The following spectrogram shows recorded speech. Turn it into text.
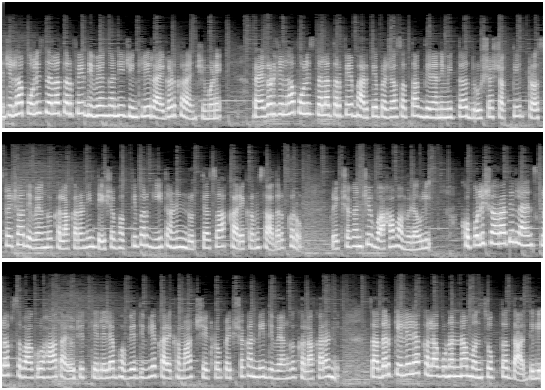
जिल्हा पोलीस दलातर्फे दिव्यांगांनी जिंकली रायगडकरांची म्हणे रायगड जिल्हा पोलीस दलातर्फे भारतीय प्रजासत्ताक दिनानिमित्त दृश्य शक्ती ट्रस्टच्या दिव्यांग कलाकारांनी देशभक्तीपर गीत आणि नृत्याचा कार्यक्रम सादर करून प्रेक्षकांची वाहवा मिळवली. खोपोली शहरातील लायन्स क्लब सभागृहात आयोजित केलेल्या भव्य दिव्य कार्यक्रमात शेकडो प्रेक्षकांनी दिव्यांग कलाकारांनी सादर केलेल्या कलागुणांना मनसोक्त दाद दिली.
